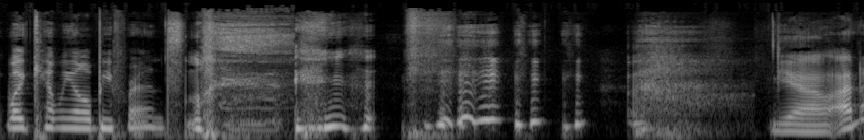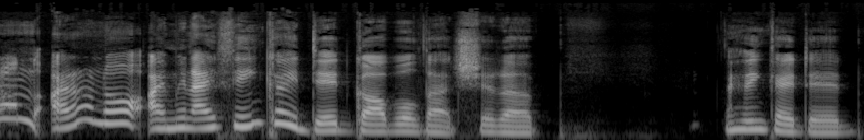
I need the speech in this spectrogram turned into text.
Why can't we all be friends? Yeah, I don't. I don't know. I mean, I think I did gobble that shit up. I think I did.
